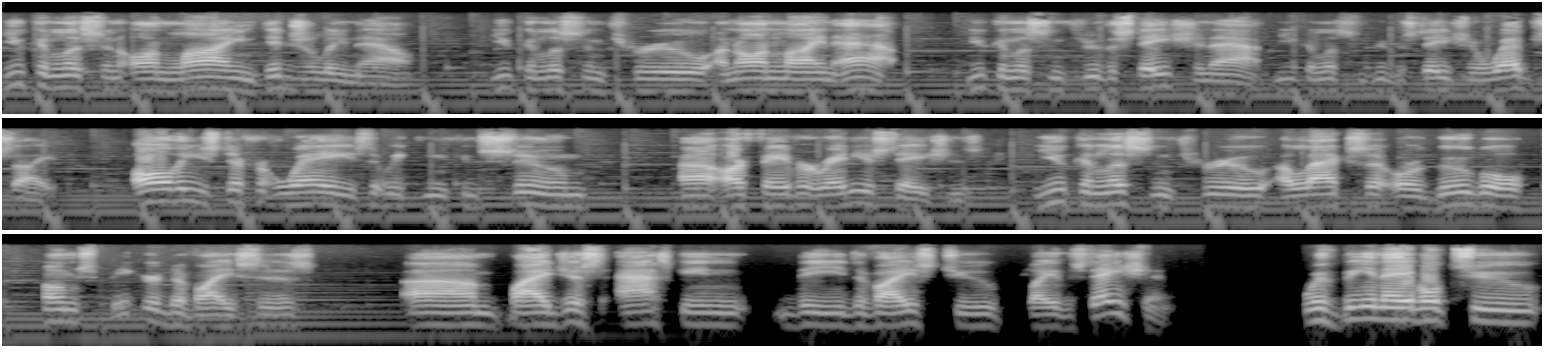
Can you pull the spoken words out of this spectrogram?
You can listen online digitally now. You can listen through an online app. You can listen through the station app. You can listen through the station website. All these different ways that we can consume uh, our favorite radio stations. You can listen through Alexa or Google home speaker devices um, by just asking the device to play the station. With being able to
